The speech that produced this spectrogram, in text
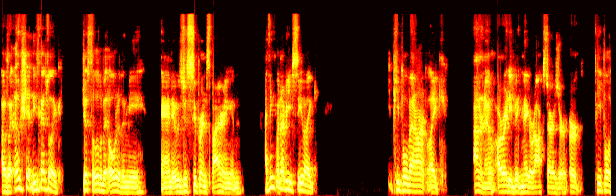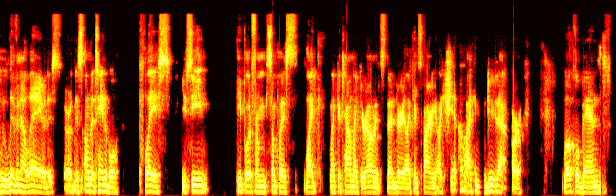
I was like, oh shit, these guys are like just a little bit older than me. And it was just super inspiring. And I think whenever you see like people that aren't like, I don't know, already big mega rock stars or, or people who live in LA or this or this unattainable place, you see people are from someplace like like a town like your own. It's then very like inspiring. You're like, shit, oh, I can do that. Or local bands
